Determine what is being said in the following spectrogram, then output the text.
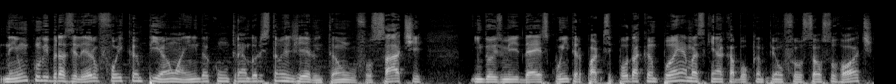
nenhum clube brasileiro foi campeão ainda com um treinador estrangeiro. Então o Fossati, em 2010, com o Inter, participou da campanha, mas quem acabou campeão foi o Celso Rotti.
